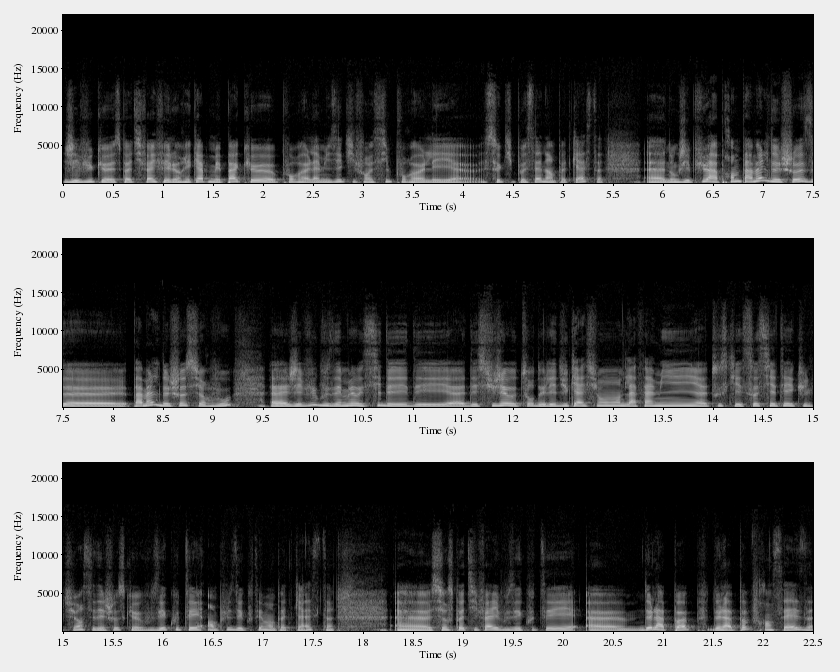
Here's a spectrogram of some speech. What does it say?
j'ai vu que Spotify fait le récap, mais pas que pour la musique, ils font aussi pour les, euh, ceux qui possèdent un podcast. Euh, donc, j'ai pu apprendre pas mal de choses, euh, pas mal de choses sur vous. Euh, j'ai vu que vous aimez aussi des, euh, des sujets autour de l'éducation, de la famille, tout ce qui est société et culture. C'est des choses que vous écoutez en plus d'écouter mon podcast. sur Spotify, vous écoutez de la pop, de la pop française,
